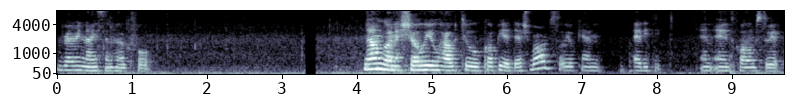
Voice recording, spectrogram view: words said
Very nice and helpful. Now I'm going to show you how to copy a dashboard so you can edit it and add columns to it.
